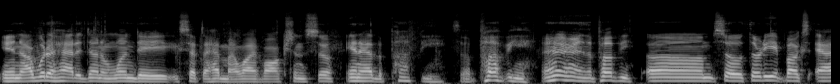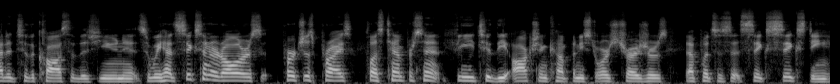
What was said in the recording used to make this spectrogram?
And I would have had it done in one day, except I had my live auction. So, and I had the puppy. So, puppy. the puppy. Um, so 38 bucks added to the cost of this unit. So we had $600 purchase price plus 10% fee to the auction company Storage Treasures. That puts us at 660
